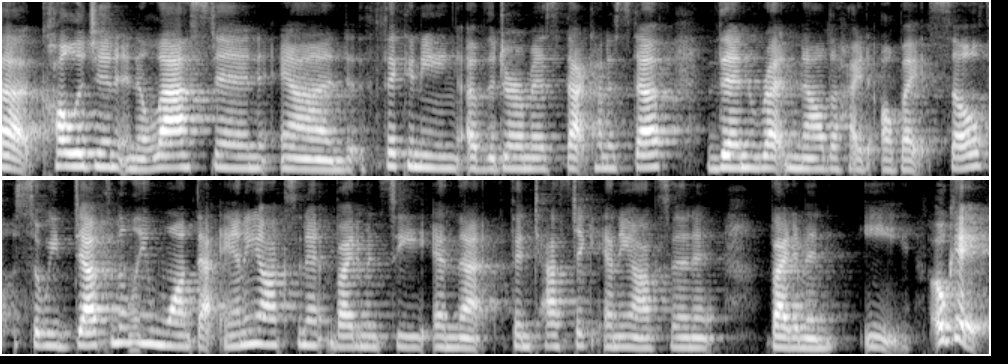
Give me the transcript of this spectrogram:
uh, collagen and elastin and thickening of the dermis, that kind of stuff, than retinaldehyde all by itself. So we definitely want that antioxidant vitamin C and that fantastic antioxidant vitamin E. Okay,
